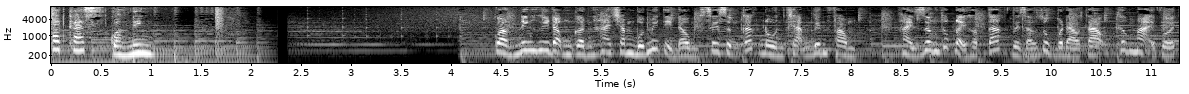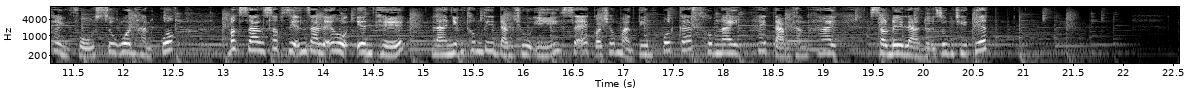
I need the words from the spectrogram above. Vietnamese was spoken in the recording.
Podcast Quảng Ninh. Quảng Ninh huy động gần 240 tỷ đồng xây dựng các đồn trạm biên phòng. Hải Dương thúc đẩy hợp tác về giáo dục và đào tạo, thương mại với thành phố Suwon, Hàn Quốc. Bắc Giang sắp diễn ra lễ hội Yên Thế là những thông tin đáng chú ý sẽ có trong bản tin podcast hôm nay 28 tháng 2. Sau đây là nội dung chi tiết.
